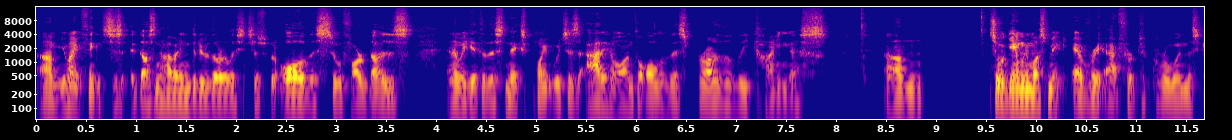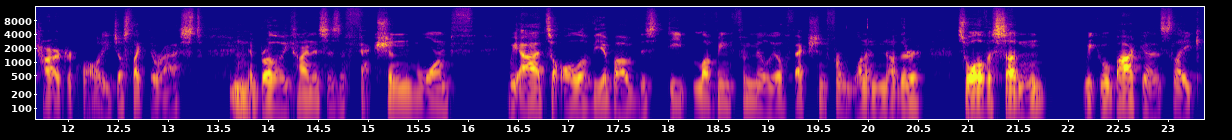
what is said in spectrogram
Um, you might think it's just it doesn't have anything to do with our relationships, but all of this so far does. And then we get to this next point, which is adding on to all of this brotherly kindness. Um, so again, we must make every effort to grow in this character quality, just like the rest. Mm. And brotherly kindness is affection, warmth, we add to all of the above this deep, loving, familial affection for one another. So all of a sudden, we go back and it's like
